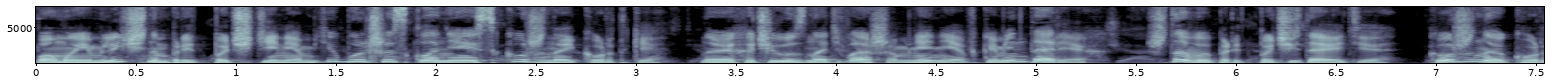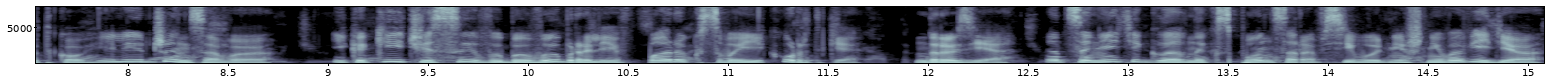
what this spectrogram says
По моим личным предпочтениям, я больше склоняюсь к кожаной куртке, но я хочу узнать ваше мнение в комментариях. Что вы предпочитаете, кожаную куртку или джинсовую? И какие часы вы бы выбрали в пару к своей куртке? Друзья, оцените главных спонсоров сегодняшнего видео.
